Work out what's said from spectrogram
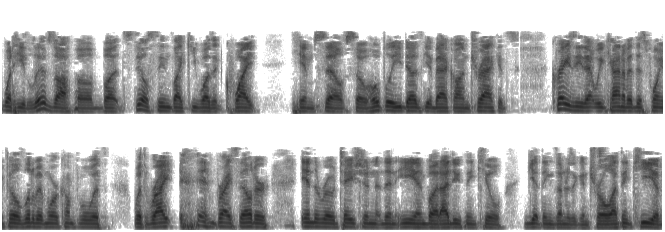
what he lives off of, but still seems like he wasn't quite himself. So hopefully he does get back on track. It's crazy that we kind of at this point feel a little bit more comfortable with with Wright and Bryce Elder in the rotation than Ian, but I do think he'll get things under the control. I think he of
